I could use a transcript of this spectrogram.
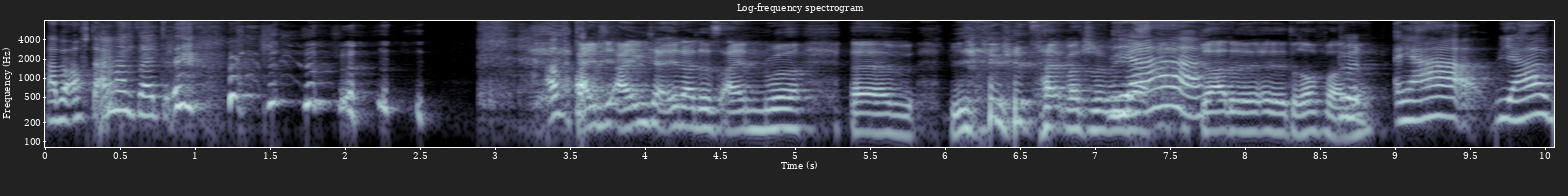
aber auf der anderen Seite. eigentlich, eigentlich erinnert es einen nur, ähm, wie, viel Zeit man schon wieder ja. gerade äh, drauf war. Ne? Ja, ja,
